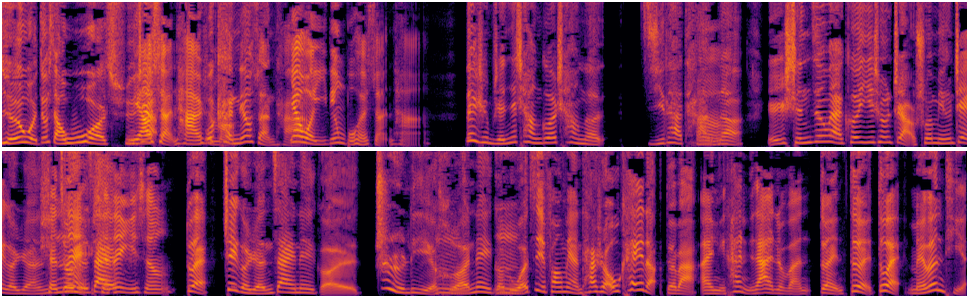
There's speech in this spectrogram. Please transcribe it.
频，我就想，我去，你要选他，我肯定选他。要我一定不会选他。为什么人家唱歌唱的？吉他弹的，人神经外科医生至少说明这个人就是在神内医生，对这个人在那个智力和那个逻辑方面他是 OK 的，对吧？哎，你看你家这完，对对对，没问题。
